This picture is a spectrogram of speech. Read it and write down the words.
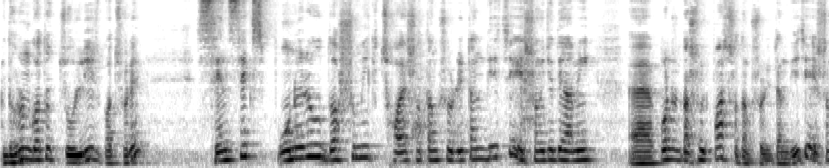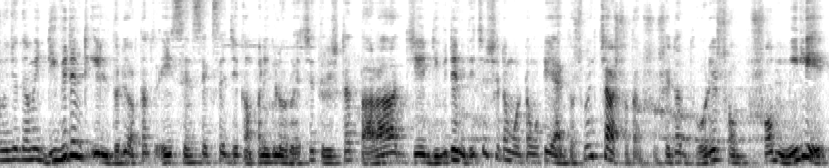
ধরুন গত চল্লিশ বছরে সেন্সেক্স পনেরো দশমিক ছয় শতাংশ রিটার্ন দিয়েছে, এর সঙ্গে যদি আমি পনেরো দশমিক পাঁচ শতাংশ রিটার্ন দিয়েছে, এর সঙ্গে যদি আমি ডিভিডেন্ড ইল ধরি, অর্থাৎ এই সেন্সেক্সের যে কোম্পানিগুলো রয়েছে, তিরিশটা, তারা যে ডিভিডেন্ড দিচ্ছে সেটা মোটামুটি এক দশমিক চার শতাংশ। সেটা ধরে সব সব মিলিয়ে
